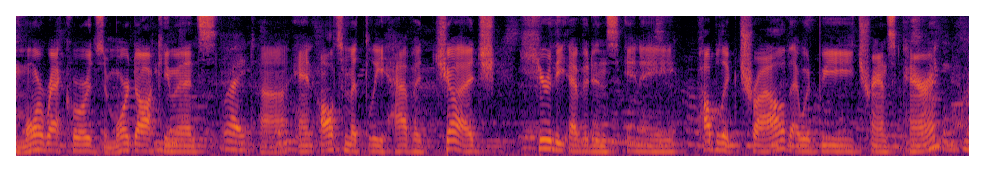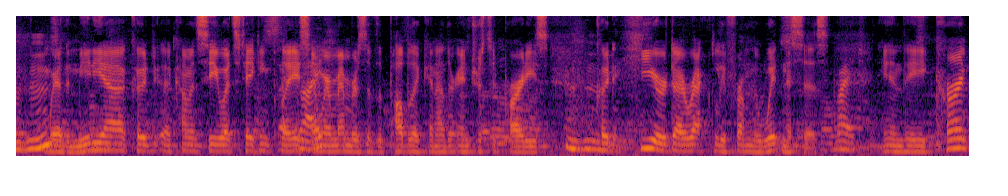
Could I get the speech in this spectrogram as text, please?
more records and more documents Right. uh, and ultimately have a judge hear the evidence in a public trial that would be transparent, where the media could uh, come and see what's taking place, Right. and where members of the public and other interested parties could hear directly from the witnesses. Right. In the current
